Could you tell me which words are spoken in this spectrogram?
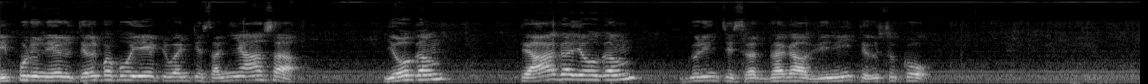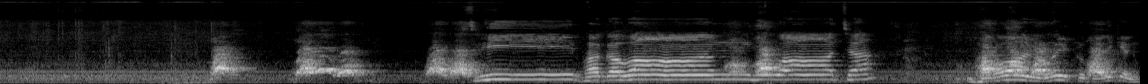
ఇప్పుడు నేను తెలుపబోయేటువంటి సన్యాస యోగం త్యాగయోగం గురించి శ్రద్ధగా విని తెలుసుకో. శ్రీ భగవాన్ వాచ భగవానుడు ఇట్లు పలికెను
